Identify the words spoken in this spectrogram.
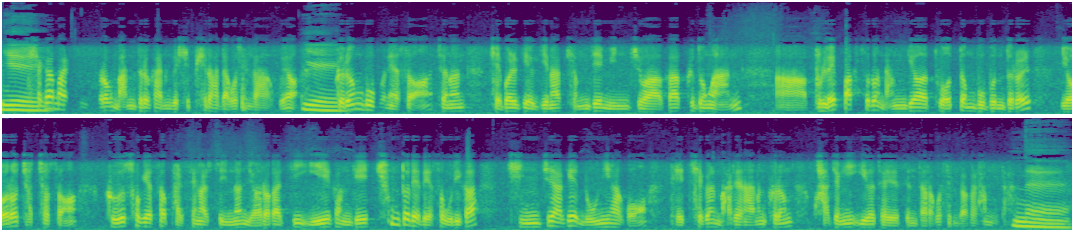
예. 체감할 수 있도록 만들어가는 것이 필요하다고 생각하고요. 예. 그런 부분에서 저는 재벌 개혁이나 경제 민주화가 그동안 아, 블랙박스로 남겨두었던 부분들을 열어 젖혀서 그 속에서 발생할 수 있는 여러 가지 이해관계의 충돌에 대해서 우리가 진지하게 논의하고 대책을 마련하는 그런 과정이 이어져야 된다고 생각을 합니다. 네.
